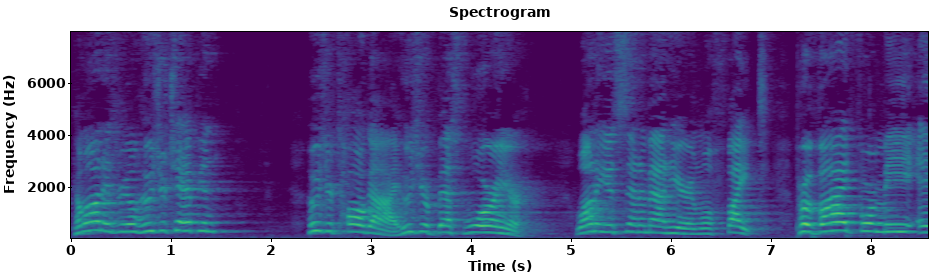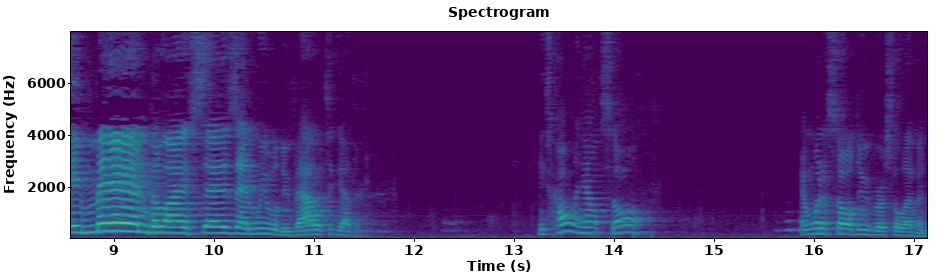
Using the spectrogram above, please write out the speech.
Come on, Israel, who's your champion? Who's your tall guy? Who's your best warrior? Why don't you send him out here and we'll fight? Provide for me a man, Goliath says, and we will do battle together. He's calling out Saul. And what does Saul do? Verse 11.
